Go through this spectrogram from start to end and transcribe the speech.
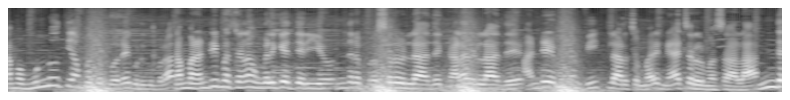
நம்ம முன்னூத்தி ஐம்பத்தொன்பது ரூபாய் கொடுக்க போறோம். நம்ம நன்றி மசாலா உங்களுக்கே தெரியும். இந்த ப்ரெஷரும் இல்லாது கலர் இல்லாது ஹண்ட்ரட் வீட்டில் அரைச்ச மாதிரி நேச்சுரல் மசாலா. இந்த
